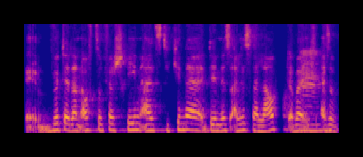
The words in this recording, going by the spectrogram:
äh, wird ja dann oft so verschrien, als die Kinder, denen ist alles erlaubt. Aber mhm. ich, also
